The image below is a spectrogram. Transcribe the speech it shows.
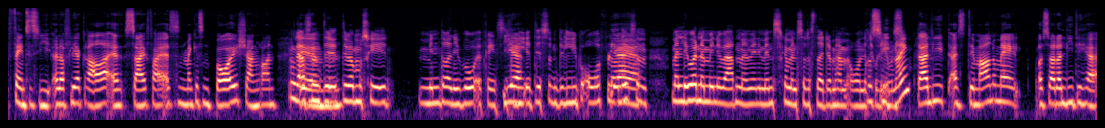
fantasy, eller flere grader af sci-fi. Altså sådan, man kan sådan bøje genren. Ja, sådan, øhm, det, det var måske et mindre niveau af fantasy, yeah. fordi at det er sådan, det er lige på overfladen. Yeah, ikke? Sådan, man lever i en almindelig verden med almindelige mennesker, men så er der stadig dem her med overnaturlige evner, ikke? Der er lige, altså det er meget normalt, og så er der lige det her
